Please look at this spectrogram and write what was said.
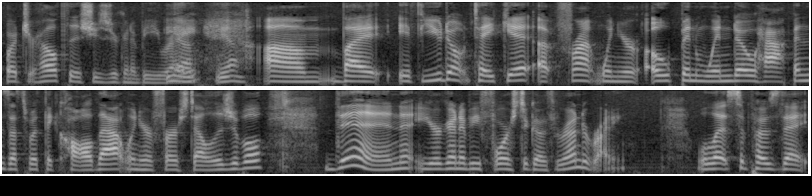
what your health issues are going to be, right? Yeah, Um, but if you don't take it up front when your open window happens, that's what they call that when you're first eligible, then you're going to be forced to go through underwriting. Well, let's suppose that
